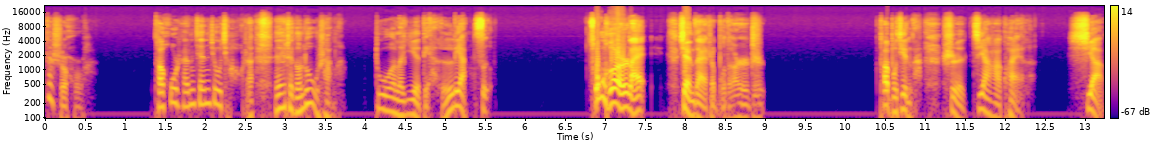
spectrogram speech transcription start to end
的时候啊，他忽然间就觉着，哎，这个路上啊多了一点亮色。从何而来？现在是不得而知。他不禁呢是加快了向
